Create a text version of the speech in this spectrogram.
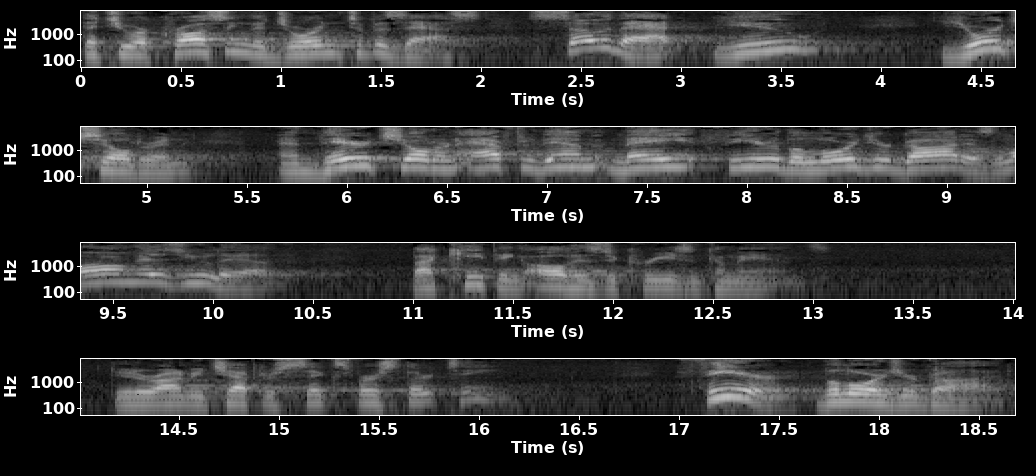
that you are crossing the Jordan to possess, so that you, your children, and their children after them may fear the Lord your God as long as you live by keeping all his decrees and commands. Deuteronomy chapter 6 verse 13. Fear the Lord your God.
